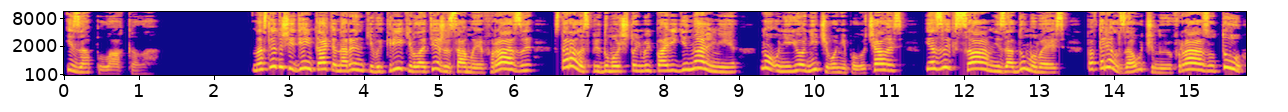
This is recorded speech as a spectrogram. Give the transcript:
и заплакала. На следующий день Катя на рынке выкрикивала те же самые фразы, старалась придумать что-нибудь пооригинальнее, но у нее ничего не получалось. Язык сам, не задумываясь, повторял заученную фразу, ту,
